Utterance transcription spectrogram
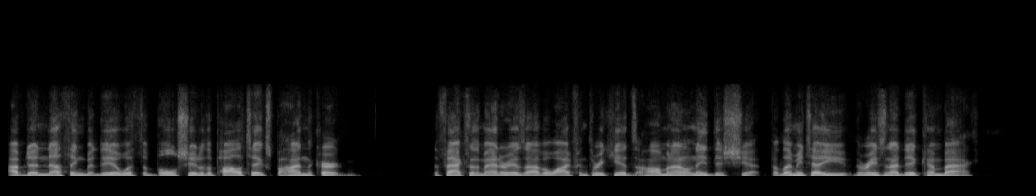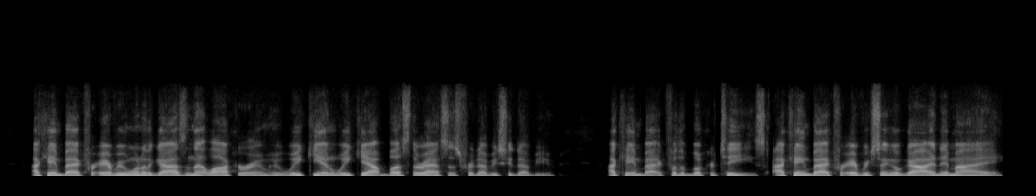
I've done nothing but deal with the bullshit of the politics behind the curtain. The fact of the matter is, I have a wife and three kids at home, and I don't need this shit. But let me tell you, the reason I did come back, I came back for every one of the guys in that locker room who week in, week out bust their asses for WCW. I came back for the Booker T's. I came back for every single guy in MIA.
